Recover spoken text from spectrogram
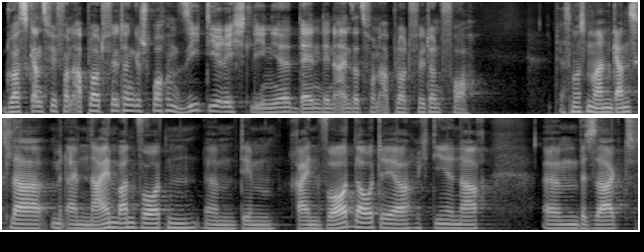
Du hast ganz viel von Upload-Filtern gesprochen. Sieht die Richtlinie denn den Einsatz von Upload-Filtern vor? Das muss man ganz klar mit einem Nein beantworten. Ähm, dem reinen Wortlaut der Richtlinie nach ähm, besagt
